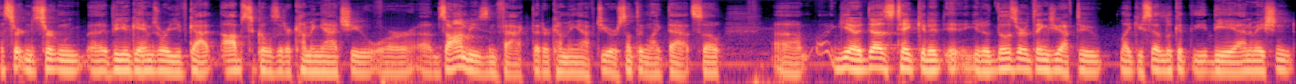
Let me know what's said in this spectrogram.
a certain certain uh, video games where you've got obstacles that are coming at you or um, zombies in fact that are coming after you or something like that. So um, you know, it does take it, it, You know, those are things you have to, like you said, look at the the animation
